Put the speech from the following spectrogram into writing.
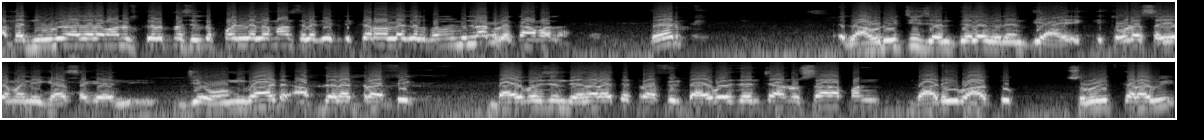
आता निवडून आलेला माणूस करत नसेल तर पडलेल्या माणसाला काहीतरी करावं लागेल म्हणून मी लागलो कामाला. तर राहुरीची जनतेला विनंती आहे की थोडं संयमाने घ्या सगळ्यांनी. जे होमगार्ड आपल्याला ट्रॅफिक डायव्हर्जन देणार आहे. त्या ट्रॅफिक डायव्हर्जनच्या अनुसार आपण गाडी वाहतूक सुरळीत करावी.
